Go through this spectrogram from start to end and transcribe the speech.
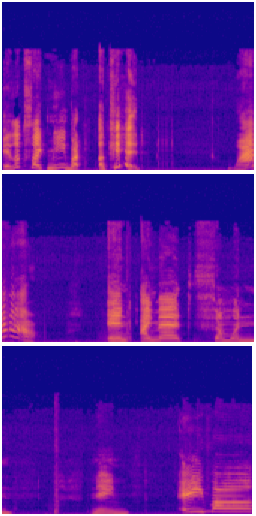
it looks like me, but a kid. Wow. And I met someone named Ava,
